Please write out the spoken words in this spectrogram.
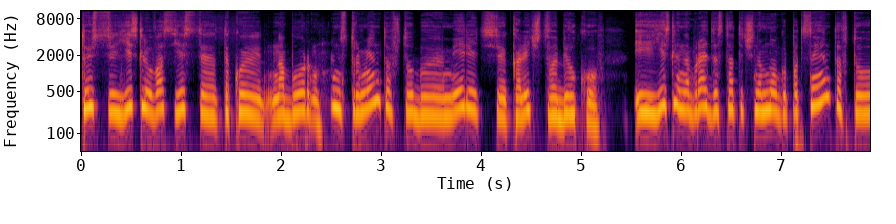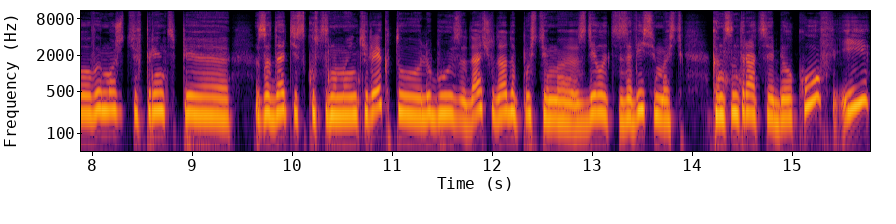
То есть, если у вас есть э, такой набор инструментов, чтобы мерить количество белков, и если набрать достаточно много пациентов, то вы можете, в принципе, задать искусственному интеллекту любую задачу, да, допустим, сделать зависимость концентрации белков и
